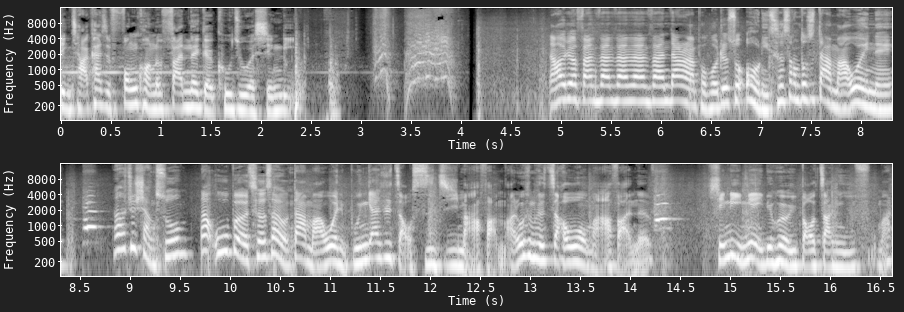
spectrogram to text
警察开始疯狂的翻那个苦主的行李，然后就翻翻翻翻翻。当然，婆婆就说：“哦，你车上都是大麻味呢。”然后就想说，那 Uber 车上有大麻味，你不应该去找司机麻烦吗？你为什么是找我麻烦呢？行李面一定会有一包脏衣服嘛，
